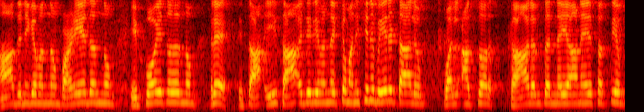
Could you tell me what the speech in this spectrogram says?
ആധുനികമെന്നും പഴയതെന്നും ഇപ്പോഴത്തതെന്നും അല്ലേ? ഈ ഈ സാഹചര്യം എന്നൊക്കെ മനുഷ്യന് പേരിട്ടാലും വൽ അസർ കാലം തന്നെയാണ് സത്യം.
